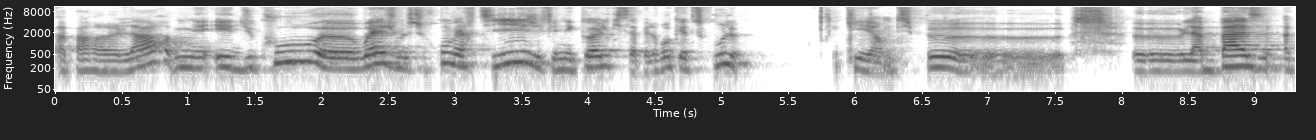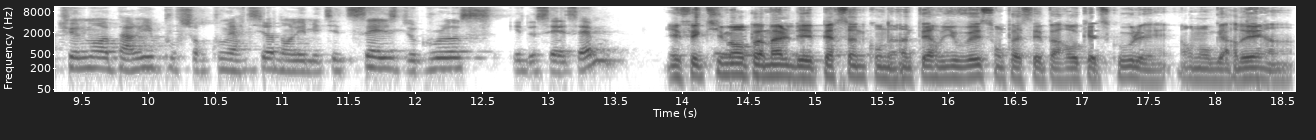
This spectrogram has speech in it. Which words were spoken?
à part l'art. Mais et du coup, ouais, je me suis reconvertie. J'ai fait une école qui s'appelle Rocket School, qui est un petit peu euh, euh, la base actuellement à Paris pour se reconvertir dans les métiers de sales, de growth et de CSM. Effectivement, pas mal des personnes qu'on a interviewées sont passées par Rocket School et en ont gardé un,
